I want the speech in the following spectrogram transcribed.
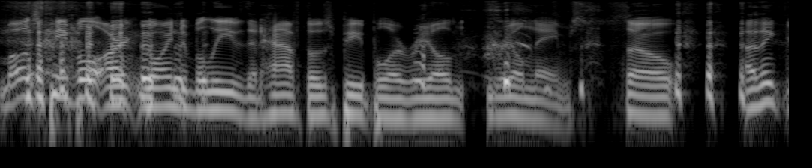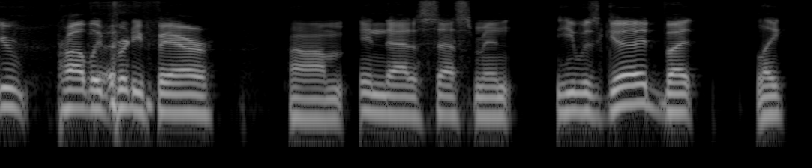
Most people aren't going to believe that half those people are real real names. So I think you're probably pretty fair um, in that assessment. He was good, but like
